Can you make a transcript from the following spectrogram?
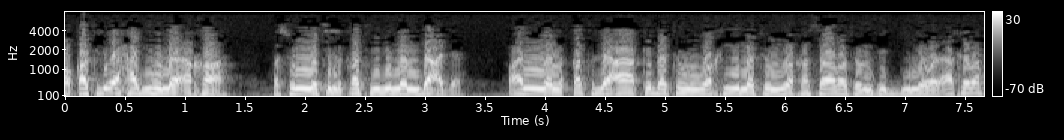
وقتل أحدهما أخاه وسنة القتل لمن بعده وأن القتل عاقبته وخيمة وخسارة في الدنيا والآخرة.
